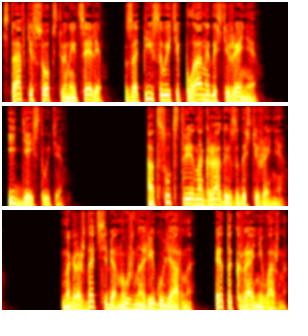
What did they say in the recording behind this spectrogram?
ставьте собственные цели, записывайте планы достижения и действуйте. Отсутствие награды за достижение. Награждать себя нужно регулярно. Это крайне важно.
